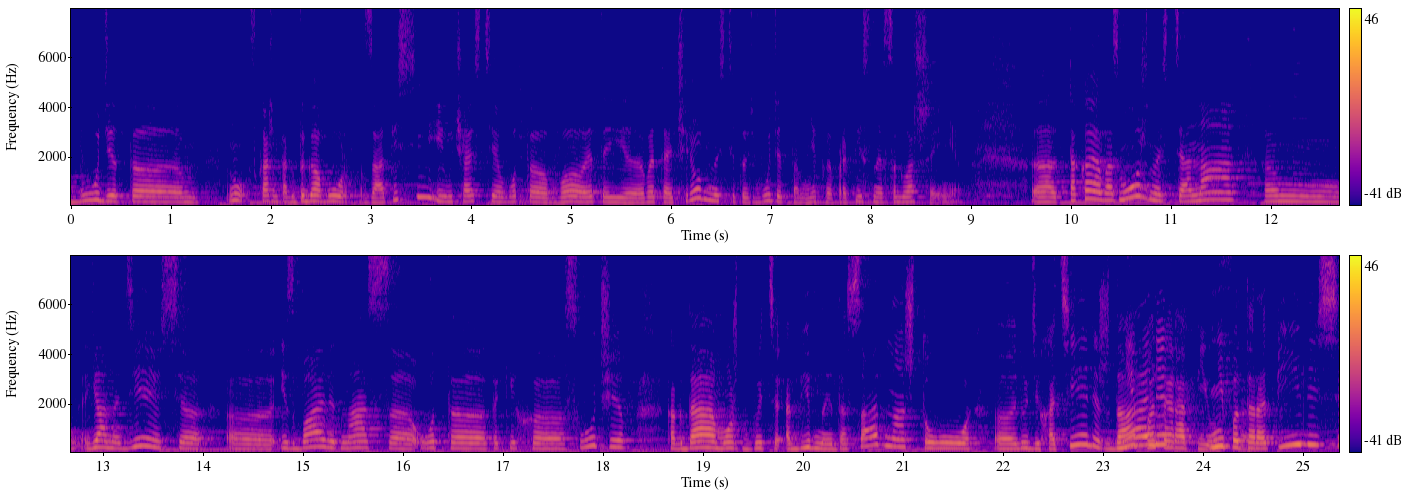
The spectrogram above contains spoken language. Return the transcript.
будет, ну, скажем так, договор записи и участия участие вот э, в этой, в этой очередности, то есть будет там некое прописанное соглашение. Э, такая возможность, она, эм, я надеюсь, э, избавит нас от таких случаев, когда может быть обидно и досадно, что э, люди хотели, ждали, не, не поторопились,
